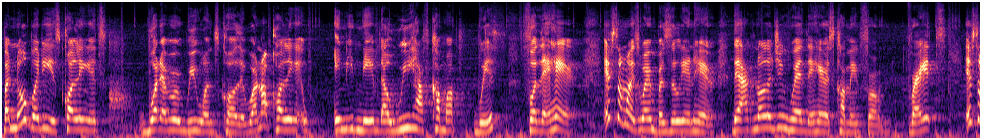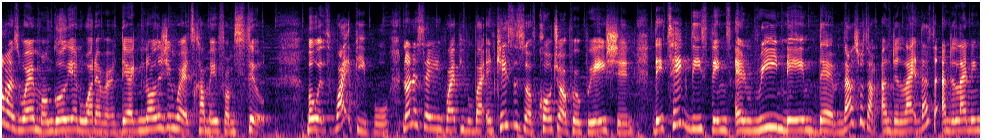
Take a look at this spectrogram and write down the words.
but nobody is calling it whatever we want to call it. We're not calling it any name that we have come up with for the hair. If someone is wearing Brazilian hair, they're acknowledging where the hair is coming from, right? If someone's wearing Mongolian whatever, they're acknowledging where it's coming from still. But with white people, not necessarily white people, but in cases of cultural appropriation, they take these things and rename them. That's what I'm underlining. That's the underlining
